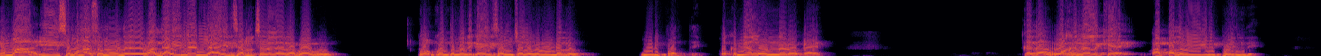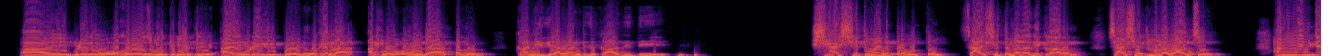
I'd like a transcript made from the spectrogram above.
ఏమా ఈ సింహాసనం ఉండేది. అది ఐదు నెలలు ఐదు సంవత్సరాలు రా బాబు. కొంతమందికి ఐదు సంవత్సరాలు కూడా ఉండదు. ఊడిపోద్ది. ఒక నెల ఉన్నాడు ఒక ఆయన. కదా? ఒక నెలకే ఆ పదవి ఎగిరిపోయింది. ఆ ఇప్పుడు ఏదో ఒక రోజు ముఖ్యమంత్రి ఆయన కూడా ఎగిరిపోయాడు. ఓకేనా? అట్లా ఉందా పదవులు? కానీ ఇది అలాంటిది కాదు ఇది. శాశ్వతమైన ప్రభుత్వం శాశ్వతమైన అధికారం శాశ్వతమైన రాజు. అన్నింటి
